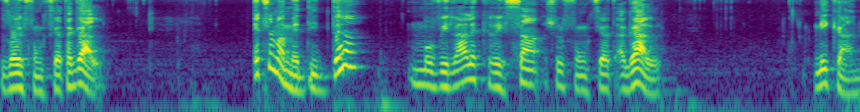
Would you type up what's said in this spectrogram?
זוהי פונקציית הגל. עצם המדידה מובילה לקריסה של פונקציית הגל. מכאן,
